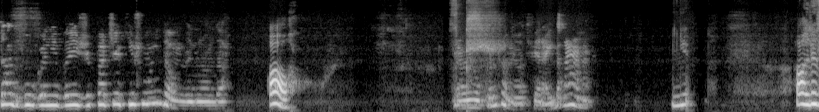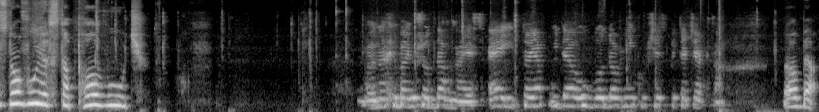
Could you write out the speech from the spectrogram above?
tak długo nie byłeś, że patrz jak już mój dom wygląda. O! Prawie ukończony, otwieraj bramę. Nie. Ale znowu jest ta powódź. Ona chyba już od dawna jest. Ej, to ja pójdę u budowników się spytać jak tam. Dobra.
